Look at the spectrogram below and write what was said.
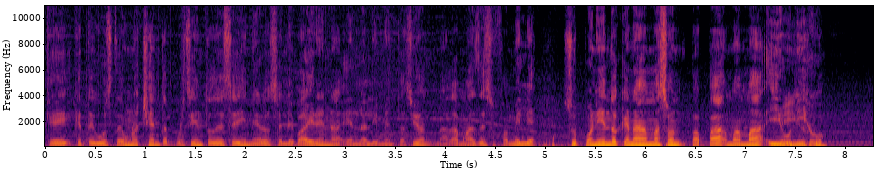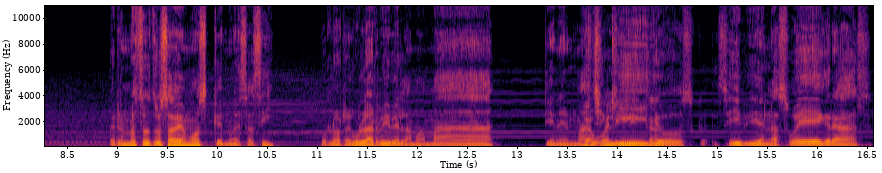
¿Qué, qué te gusta? Un 80% de ese dinero se le va a ir en la, en la alimentación, nada más de su familia, suponiendo que nada más son papá, mamá y un Hijo. hijo. Pero nosotros sabemos que no es así. Por lo regular vive la mamá, tienen más chiquillos, sí, viven las suegras,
